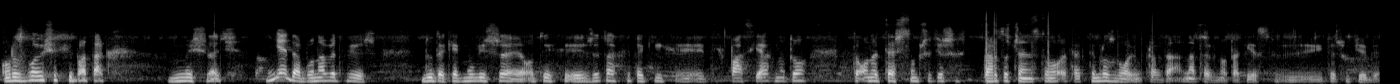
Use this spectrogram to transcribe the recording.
O rozwoju się chyba tak myśleć nie da, bo nawet wiesz, Dudek, jak mówisz e, o tych e, rzeczach, takich e, tych pasjach, no to, to one też są przecież bardzo często efektem rozwoju, prawda? Na pewno tak jest e, i też u ciebie.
